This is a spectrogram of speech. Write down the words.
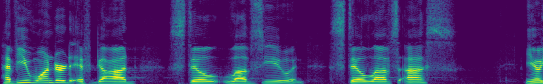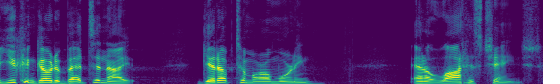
Have you wondered if God still loves you and still loves us? You know, you can go to bed tonight, get up tomorrow morning, and a lot has changed.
